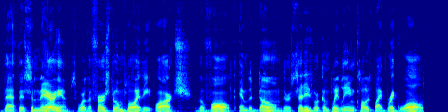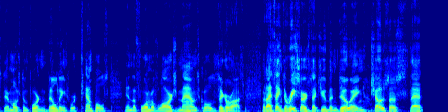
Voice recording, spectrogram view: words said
that the Sumerians were the first to employ the arch, the vault, and the dome. Their cities were completely enclosed by brick walls. Their most important buildings were temples in the form of large mounds called ziggurats. But I think the research that you've been doing shows us that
